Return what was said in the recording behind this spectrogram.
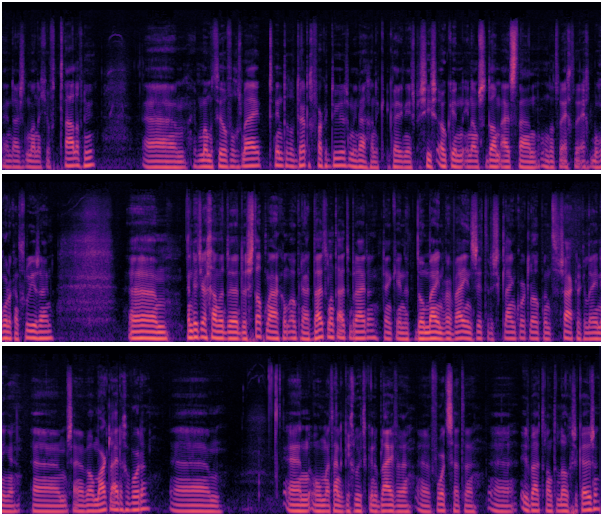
En daar is het mannetje of 12 nu. Ehm, ik momenteel volgens mij 20 of 30 vacatures. Moet je ik, ik weet niet eens precies. Ook in, in Amsterdam uitstaan, omdat we echt, echt behoorlijk aan het groeien zijn. Ehm, en dit jaar gaan we de, de stap maken om ook naar het buitenland uit te breiden. Ik denk in het domein waar wij in zitten, dus klein kortlopend zakelijke leningen, ehm, zijn we wel marktleider geworden. En om uiteindelijk die groei te kunnen blijven eh, voortzetten, eh, is buitenland de logische keuze.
